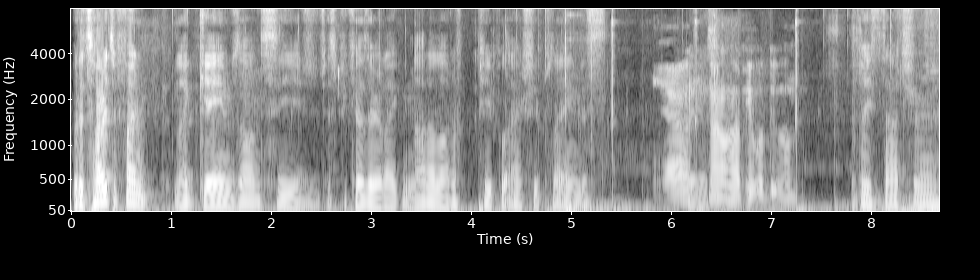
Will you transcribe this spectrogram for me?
But it's hard to find like games on Siege just because there are like not a lot of people actually playing this. Yeah, not a lot of people do them. They play Thatcher.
